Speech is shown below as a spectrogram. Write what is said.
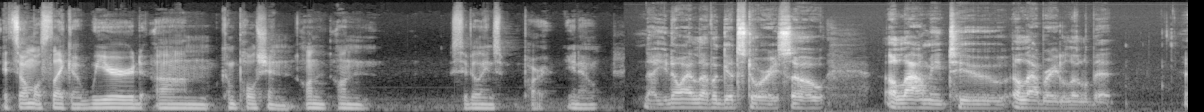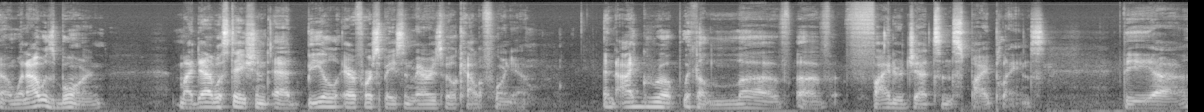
it's almost like a weird um, compulsion on on civilians' part, you know. Now you know I love a good story, so allow me to elaborate a little bit. Uh, when I was born, my dad was stationed at Beale Air Force Base in Marysville, California. And I grew up with a love of fighter jets and spy planes. The, uh,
